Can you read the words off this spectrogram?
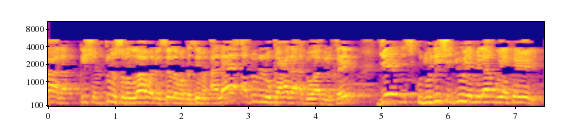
قال كيشا متوم صلى الله عليه وسلم وقسيما ألا أدلك على أبواب الخير؟ جيني سكجوليش جو يا ملانغو يا خير.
